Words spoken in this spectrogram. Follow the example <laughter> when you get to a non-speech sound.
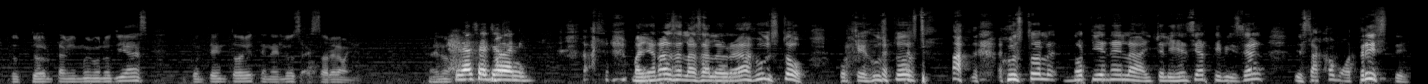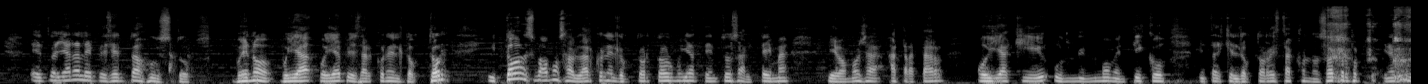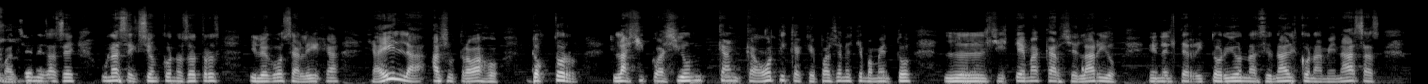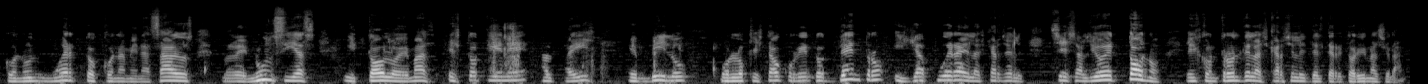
Doctor también muy buenos días. Contento de tenerlos a esta hora de la mañana. Gracias, Giovanni. <laughs> Mañana se la saludará justo, porque justo, <laughs> justo no tiene la inteligencia artificial, está como triste. Entonces mañana le presento a Justo. Bueno, voy a, voy a empezar con el doctor y todos vamos a hablar con el doctor, todos muy atentos al tema que vamos a, a tratar hoy aquí un, un momentico, mientras que el doctor está con nosotros, porque tiene ocupaciones, hace una sección con nosotros y luego se aleja, se aísla a su trabajo. Doctor, la situación tan caótica que pasa en este momento, el sistema carcelario en el territorio nacional con amenazas, con un muerto, con amenazados, renuncias y todo lo demás. Esto tiene al país en vilo por lo que está ocurriendo dentro y ya fuera de las cárceles. Se salió de tono el control de las cárceles del territorio nacional.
